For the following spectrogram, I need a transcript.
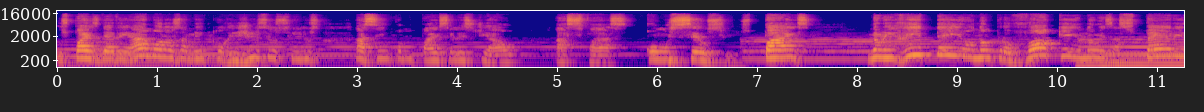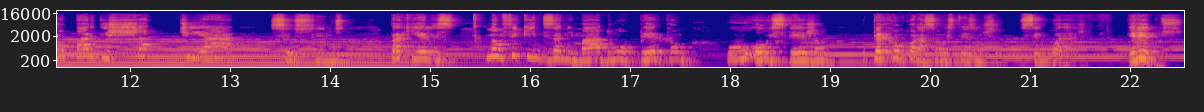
os pais devem amorosamente corrigir seus filhos, assim como o Pai Celestial as faz com os seus filhos. Pais, não irritem ou não provoquem ou não exasperem ou parem de chatear seus filhos para que eles não fiquem desanimados ou percam ou, ou estejam, ou percam o coração ou estejam sem coragem. Queridos,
